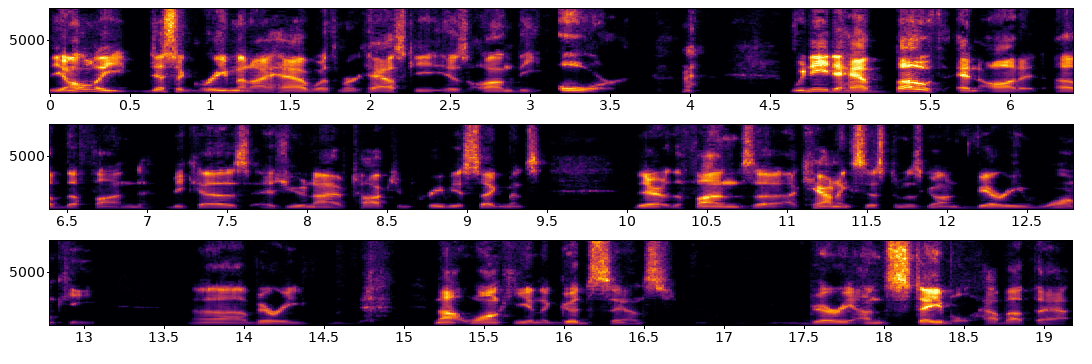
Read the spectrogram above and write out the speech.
the only disagreement I have with Murkowski is on the or. we need to have both an audit of the fund because, as you and I have talked in previous segments, there the fund's uh, accounting system has gone very wonky, uh, very not wonky in a good sense, very unstable. How about that?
